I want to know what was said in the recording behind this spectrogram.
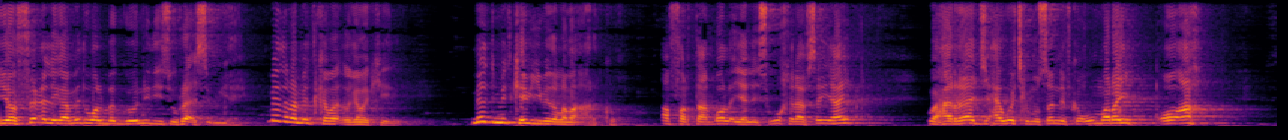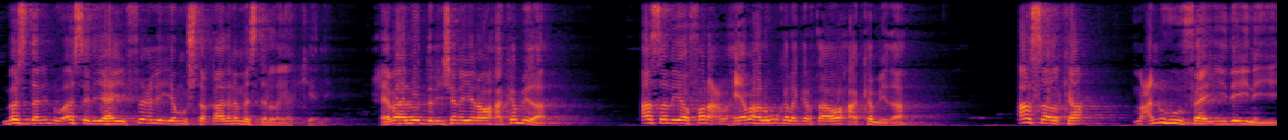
iyo ficliga mid walba goonidiisu ra'si u yahay. Midna mid lagama keenin. Mid mid ka yimid lama arko. Afartaa qool ayaa la isugu khilaafsan yahay. Waxaa raajixa wejka musanifka uu maray oo ah masdar inuu asal yahay ficli iyo mushtaqaadna masdar laga keenay. Waxyaabaha loo daliishanayana waxaa ka mid ah asal iyo farac waxyaabaha lagu kala gartaa waxaa ka mid ah asalka macnuhuu faa'iideynayey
